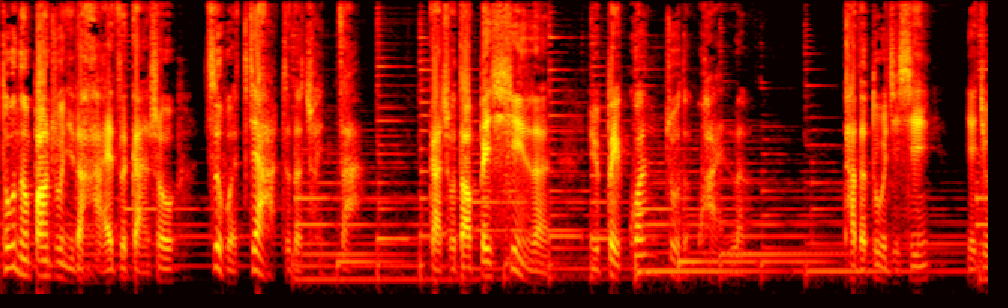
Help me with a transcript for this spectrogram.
都能帮助你的孩子感受自我价值的存在，感受到被信任与被关注的快乐，他的妒忌心也就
